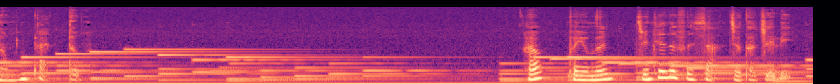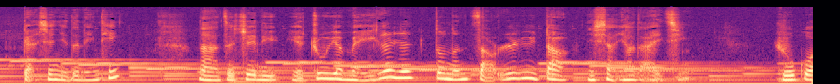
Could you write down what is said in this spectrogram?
冷板凳。好，朋友们，今天的分享就到这里，感谢你的聆听。那在这里也祝愿每一个人都能早日遇到你想要的爱情。如果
